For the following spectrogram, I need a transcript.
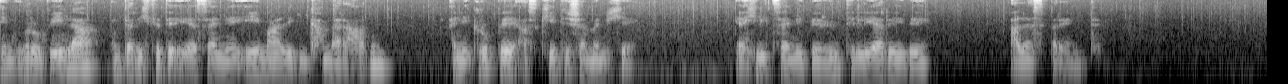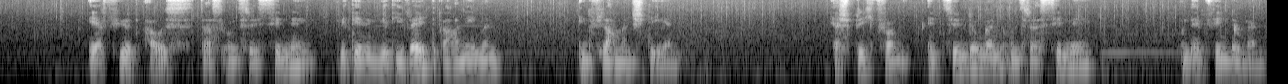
In Uruvela unterrichtete er seine ehemaligen Kameraden, eine Gruppe asketischer Mönche. Er hielt seine berühmte Lehrrede Alles brennt. Er führt aus, dass unsere Sinne, mit denen wir die Welt wahrnehmen, in Flammen stehen. Er spricht von Entzündungen unserer Sinne und Empfindungen.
